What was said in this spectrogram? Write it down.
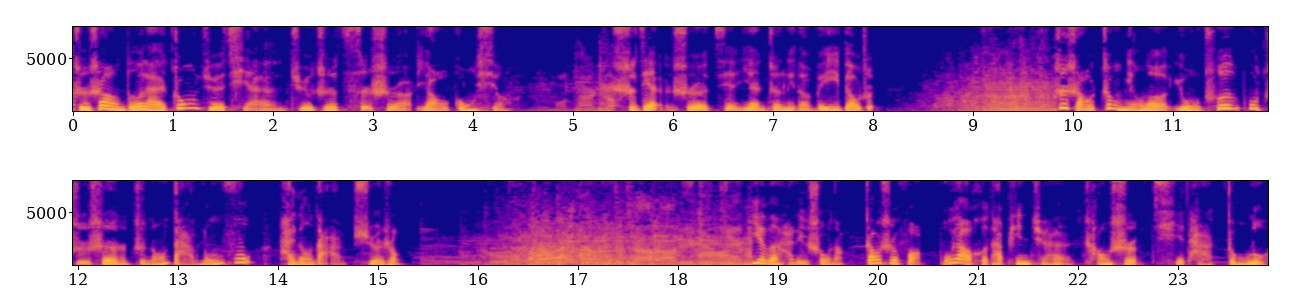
纸上得来终觉浅，觉知此事要躬行。实践是检验真理的唯一标准，至少证明了咏春不只是只能打农夫，还能打学生。叶问还得说呢，张师傅不要和他拼拳，尝试切他中路。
